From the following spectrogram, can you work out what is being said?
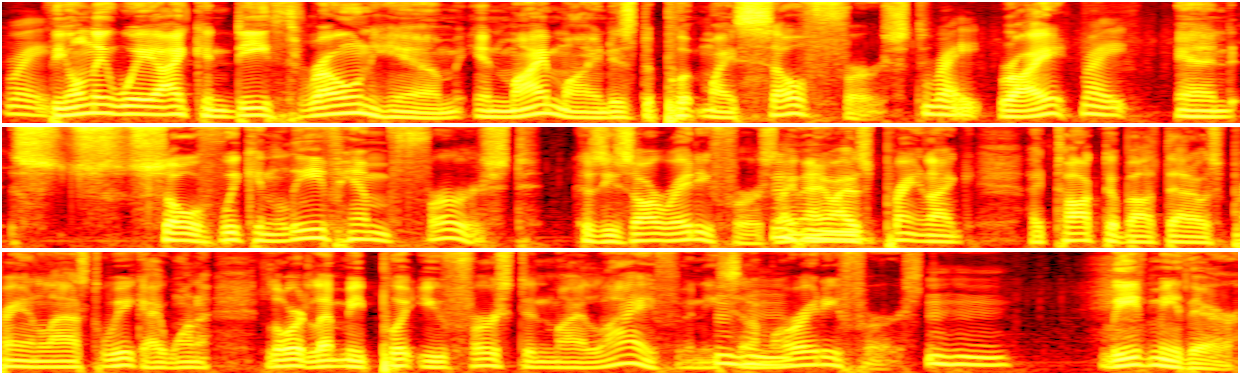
Right. The only way I can dethrone Him in my mind is to put myself first. Right. Right. Right. And so if we can leave him first, because he's already 1st I, Mm-hmm. I was praying, like I talked about that. I was praying last week. I want to, Lord, let me put you first in my life. And he said, Mm-hmm. I'm already 1st Leave me there.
